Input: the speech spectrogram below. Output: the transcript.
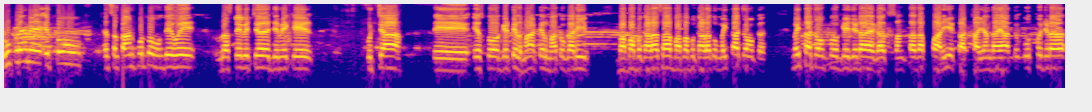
ਰੂਪ ਲੈਣ ਇੱਥੋਂ ਸੁਲਤਾਨਪੁਰ ਤੋਂ ਹੁੰਦੇ ਹੋਏ ਰਸਤੇ ਵਿੱਚ ਜਿਵੇਂ ਕਿ ਉੱਚਾ ਤੇ ਇਸ ਤੋਂ ਅੱਗੇ ਢਿਲਮਾ ਢਿਲਮਾ ਤੋਂ ਗਾੜੀ ਬਾਬਾ ਬਕਾਲਾ ਸਾਹਿਬ, ਬਾਬਾ ਬਕਾਲਾ ਤੋਂ ਮਹਿਤਾ ਚੌਂਕ ਮਹਿਤਾ ਚੌਂਕ ਤੋਂ ਅੱਗੇ ਜਿਹੜਾ ਹੈਗਾ ਸੰਗਤਾਂ ਦਾ ਭਾਰੀ ਇਕੱਠ ਆ ਜਾਂਦਾ ਆ ਤੇ ਉੱਥੋਂ ਜਿਹੜਾ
